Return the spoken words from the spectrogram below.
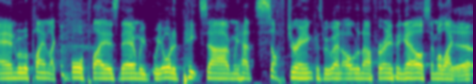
And we were playing like four players there and we, we ordered pizza and we had soft drink because we weren't old enough for anything else. And we're like yeah.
